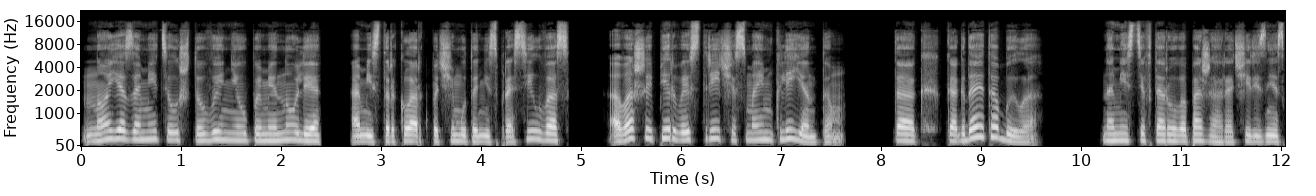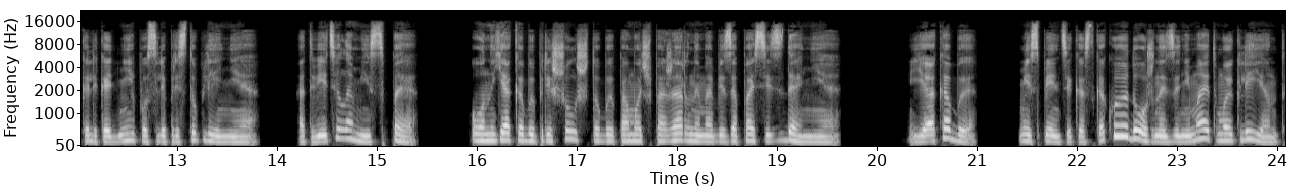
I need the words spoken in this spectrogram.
но я заметил, что вы не упомянули, а мистер Кларк почему-то не спросил вас, о вашей первой встрече с моим клиентом. Так, когда это было? На месте второго пожара, через несколько дней после преступления, ответила мисс П. Он якобы пришел, чтобы помочь пожарным обезопасить здание. Якобы? Мисс Пентикост, какую должность занимает мой клиент?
